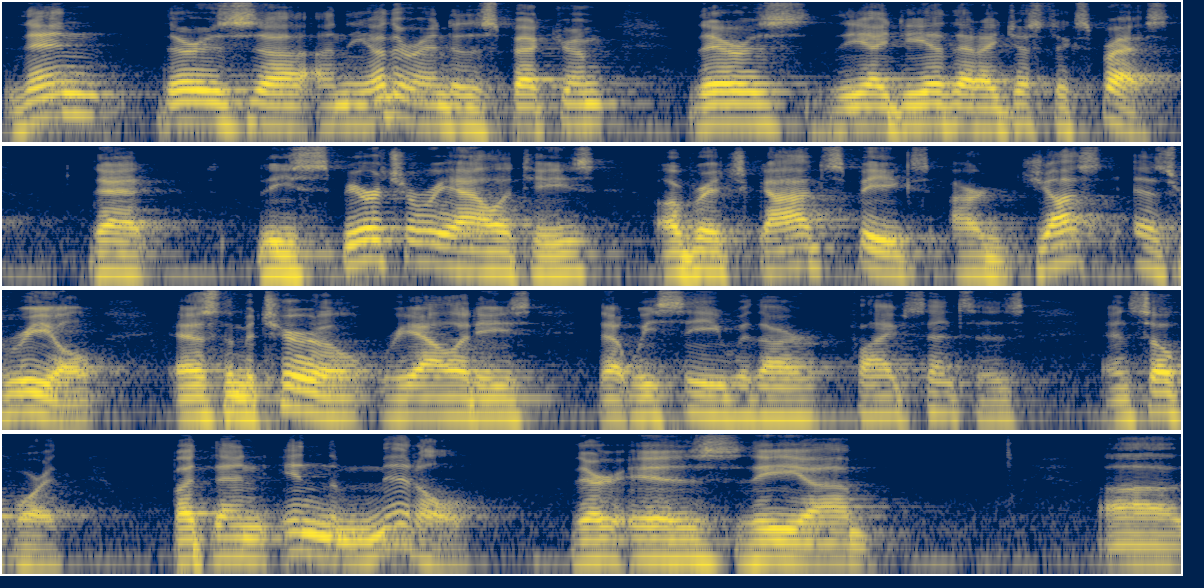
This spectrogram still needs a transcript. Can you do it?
Then there's, uh, on the other end of the spectrum, there's the idea that I just expressed that these spiritual realities of which God speaks are just as real as the material realities that we see with our five senses and so forth. But then in the middle, there is the, um, uh,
